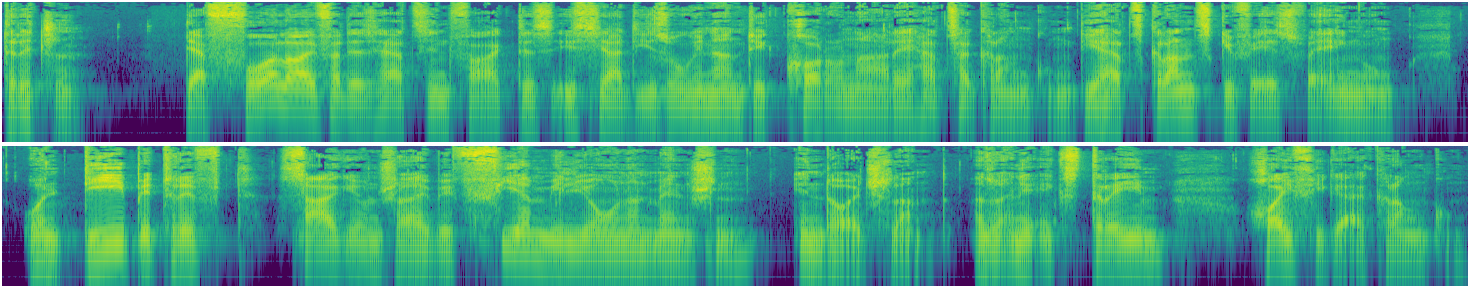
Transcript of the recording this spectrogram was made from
Drittel. Der Vorläufer des Herzinfarktes ist ja die sogenannte koronare Herzerkrankung, die Herzkranzgefäßverengung. Und die betrifft, sage und schreibe, vier Millionen Menschen in Deutschland. Also eine extrem häufige Erkrankung.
